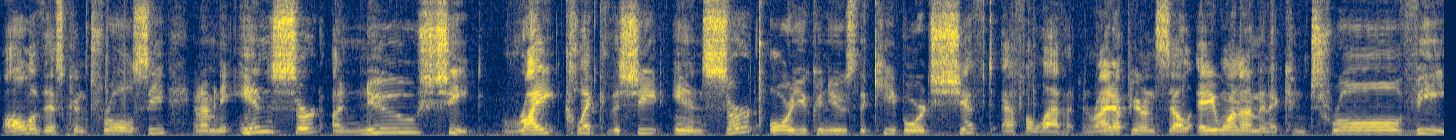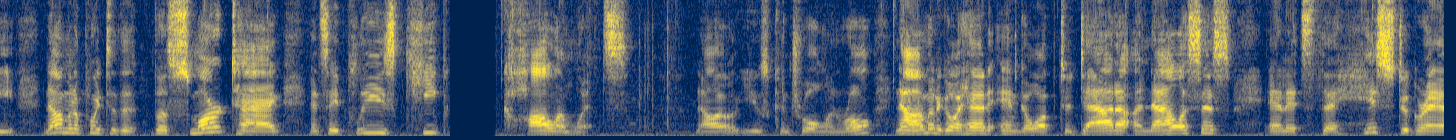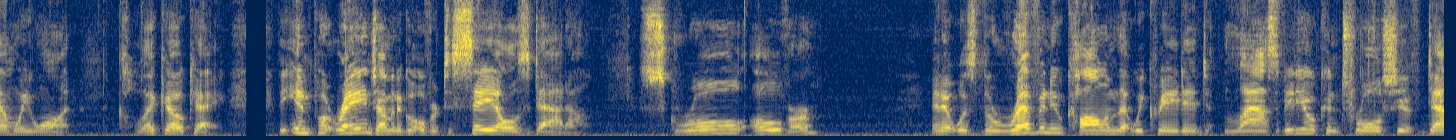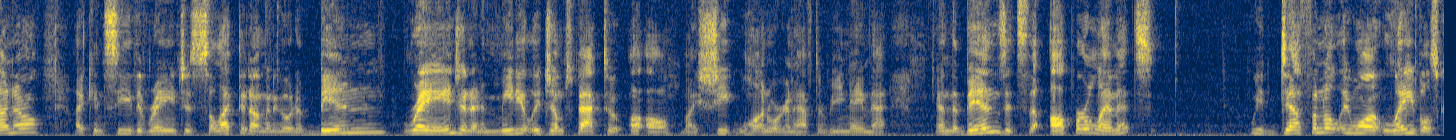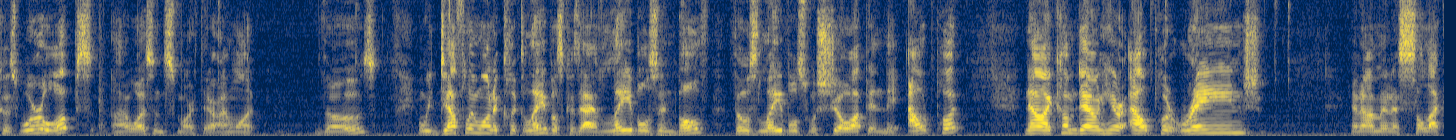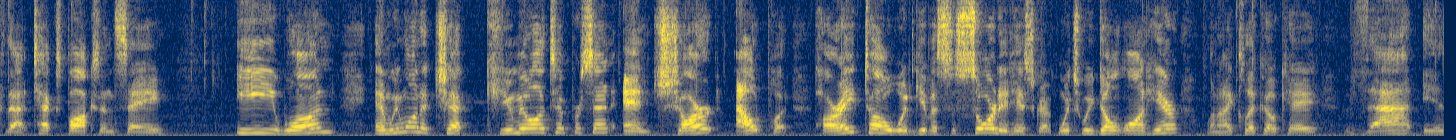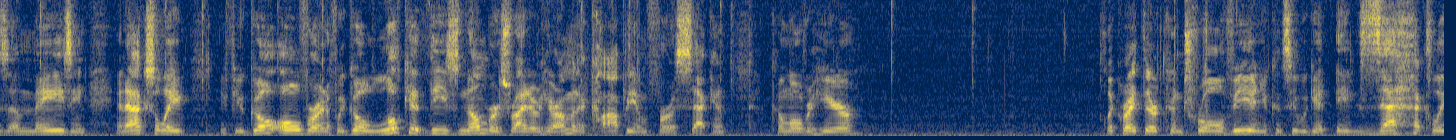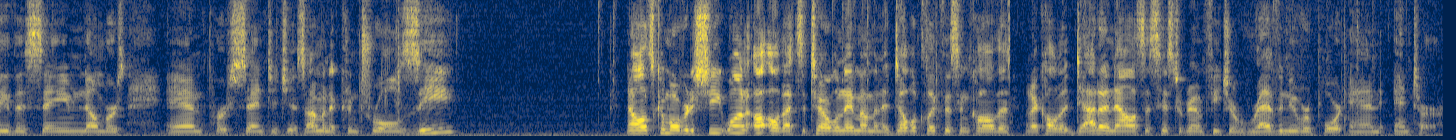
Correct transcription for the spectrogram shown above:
all of this, Control C, and I'm going to insert a new sheet right click the sheet insert or you can use the keyboard shift F11 and right up here in cell A1 I'm going to control V now I'm going to point to the the smart tag and say please keep column widths now I'll use control and roll. Now I'm going to go ahead and go up to data analysis and it's the histogram we want. Click OK. The input range, I'm going to go over to sales data scroll over. And it was the revenue column that we created last video. Control Shift down arrow. I can see the range is selected. I'm going to go to bin range, and it immediately jumps back to, uh-oh, my sheet one. We're going to have to rename that. And the bins, it's the upper limits. We definitely want labels because we're, whoops, I wasn't smart there. I want those. And we definitely want to click labels because I have labels in both. Those labels will show up in the output. Now I come down here, output range, and I'm going to select that text box and say E1. And we want to check cumulative percent and chart output. Pareto would give us a sorted histogram, which we don't want here. When I click OK, that is amazing. And actually, if you go over and if we go look at these numbers right over here, I'm going to copy them for a second. Come over here. Click right there, Control V, and you can see we get exactly the same numbers and percentages. I'm going to Control Z. Now let's come over to sheet one. Uh-oh, that's a terrible name. I'm going to double click this and call this, and I call it Data Analysis Histogram Feature Revenue Report and Enter.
